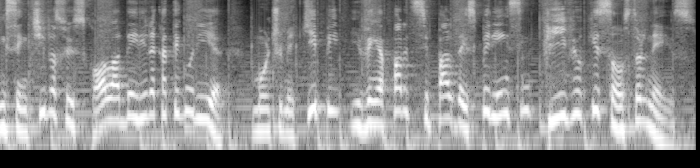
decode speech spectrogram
Incentive a sua escola a aderir à categoria, monte uma equipe e venha participar da experiência incrível que são os torneios.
